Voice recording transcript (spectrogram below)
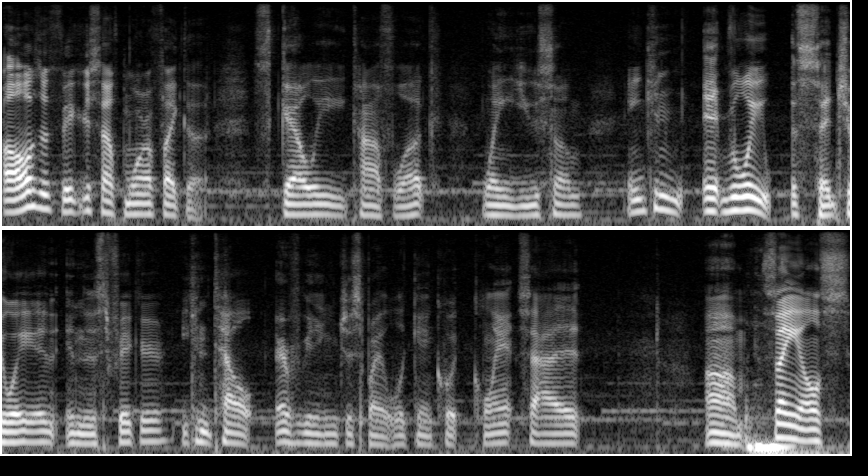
all the figures have more of like a scaly kind of look when you use them and you can it really accentuated in this figure. You can tell everything just by looking a quick glance at it. Um something else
